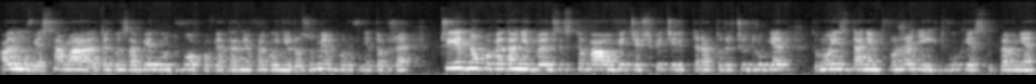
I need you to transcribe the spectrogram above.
Ale mówię, sama tego zabiegu dwuopowiadaniowego nie rozumiem, bo równie dobrze, czy jedno opowiadanie by egzystowało, wiecie, w świecie literatury, czy drugie, to moim zdaniem tworzenie ich dwóch jest zupełnie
